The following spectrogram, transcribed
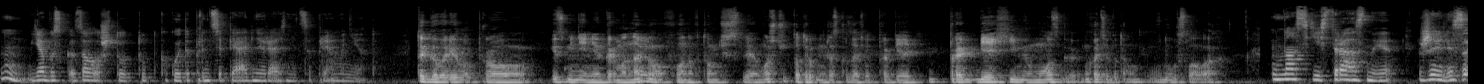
ну, я бы сказала, что тут какой-то принципиальной разницы прямо нет. Ты говорила про изменение гормонального фона в том числе. Можешь чуть подробнее рассказать вот про, био... про биохимию мозга, ну хотя бы там в двух словах? У нас есть разные железы.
